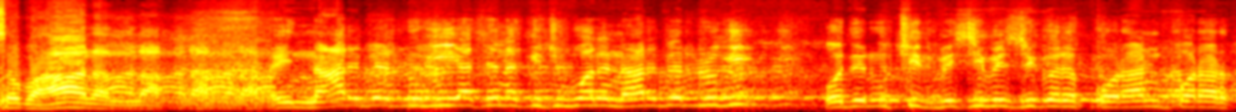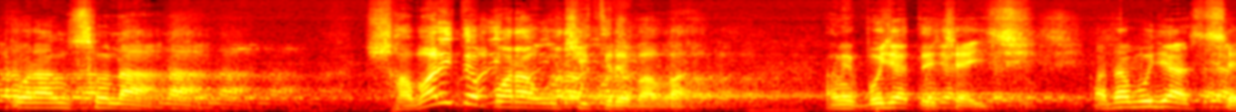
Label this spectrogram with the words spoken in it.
সোভান আল্লাহ এই নার্ভের রুগী আছে না কিছু বলে? নার্ভের রুগী? ওদের উচিত বেশি বেশি করে কোরআন পড়ার, কোরআন শোনা। সবারই তো পড়া উচিত রে বাবা। আমি বুঝাতে চাইছি। কথা বুঝে আসছে।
